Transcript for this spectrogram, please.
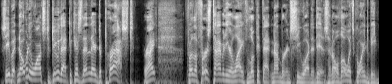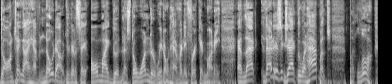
See, but nobody wants to do that because then they're depressed, right? For the first time in your life, look at that number and see what it is. And although it's going to be daunting, I have no doubt you're going to say, "Oh my goodness, no wonder we don't have any freaking money." And that that is exactly what happens. But look,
